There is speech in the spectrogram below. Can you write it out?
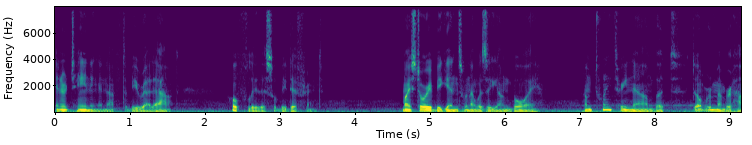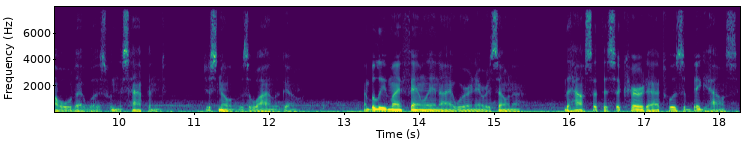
entertaining enough to be read out. Hopefully, this will be different. My story begins when I was a young boy. I'm 23 now, but don't remember how old I was when this happened. Just know it was a while ago. I believe my family and I were in Arizona. The house that this occurred at was a big house.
